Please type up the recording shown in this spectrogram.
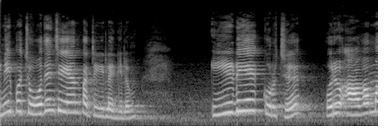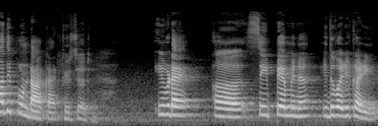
ഇനിയിപ്പോൾ ചോദ്യം ചെയ്യാൻ പറ്റിയില്ലെങ്കിലും ഇ ഡിയെ കുറിച്ച് ഒരു അവമതിപ്പുണ്ടാക്കാൻ തീർച്ചയായിട്ടും. ഇവിടെ സി പി എമ്മിന് ഇതുവഴി കഴിയും.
